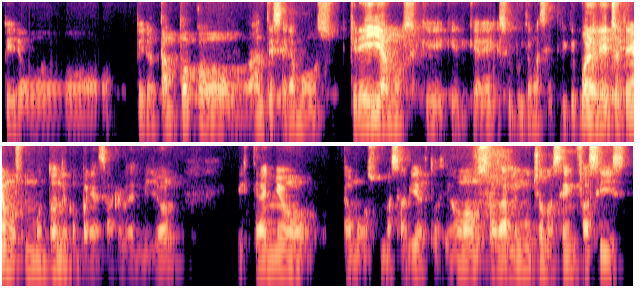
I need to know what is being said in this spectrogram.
pero, pero tampoco antes éramos, creíamos que, que, había que ser un poquito más estricto. Bueno, de hecho teníamos un montón de compañías arriba del millón. Este año estamos más abiertos. Vamos a darle mucho más énfasis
